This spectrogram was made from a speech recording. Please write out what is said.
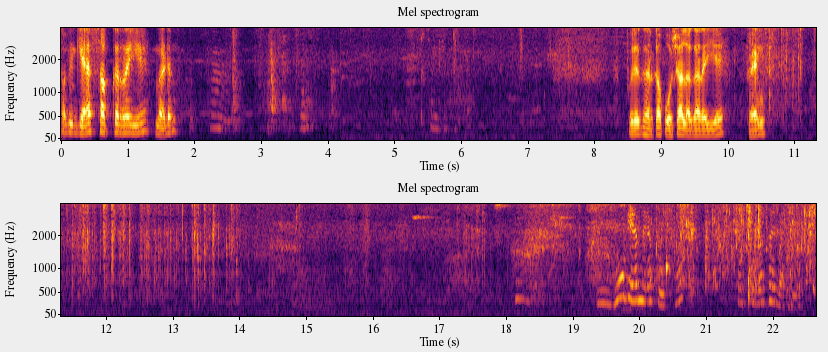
अभी गैस साफ़ कर रही है मैडम। पूरे घर का पोछा लगा रही है फ्रेंड्स हो गया मेरा पोछा और थोड़ा सा ही बाकी है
